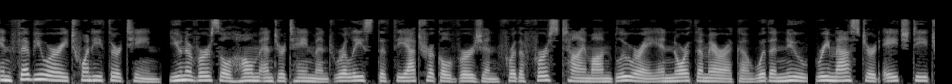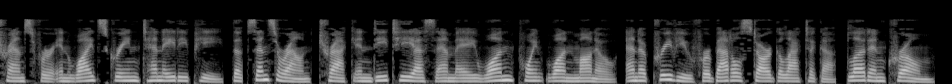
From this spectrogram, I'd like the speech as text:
In February 2013, Universal Home Entertainment released the theatrical version for the first time on Blu-ray in North America with a new, remastered HD transfer in widescreen 1080p, the Sensurround track in DTS:MA 1.1 mono, and a preview for Battlestar Galactica, Blood and Chrome.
